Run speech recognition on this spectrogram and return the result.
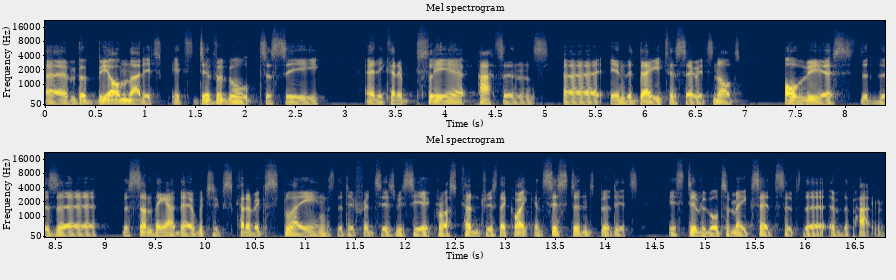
Um, but beyond that, it's it's difficult to see any kind of clear patterns uh, in the data. So it's not obvious that there's a there's something out there which kind of explains the differences we see across countries. They're quite consistent, but it's it's difficult to make sense of the of the pattern.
